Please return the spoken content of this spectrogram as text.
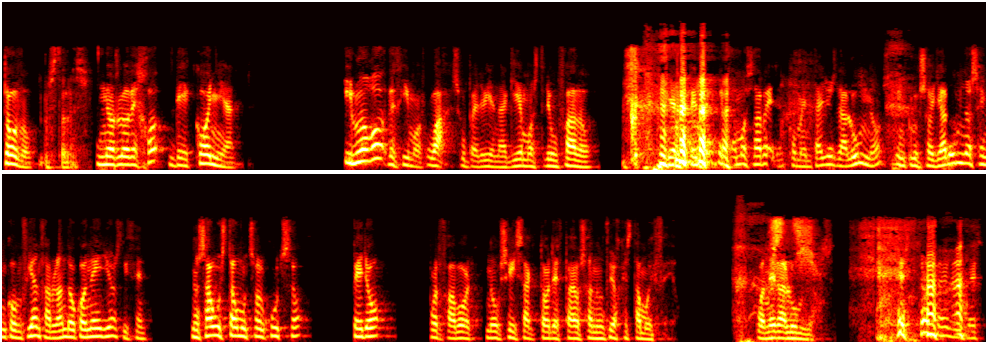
todo. Ostras. Nos lo dejó de coña. Y luego decimos, guau, súper bien, aquí hemos triunfado. Y de repente empezamos a ver comentarios de alumnos, incluso ya alumnos en confianza hablando con ellos, dicen, nos ha gustado mucho el curso, pero por favor, no uséis actores para los anuncios que está muy feo. Poner alumnos.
